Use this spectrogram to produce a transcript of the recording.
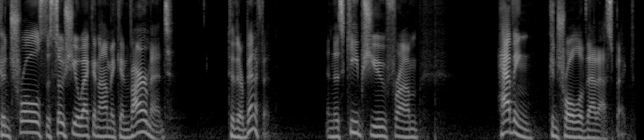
controls the socioeconomic environment to their benefit, and this keeps you from having control of that aspect.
